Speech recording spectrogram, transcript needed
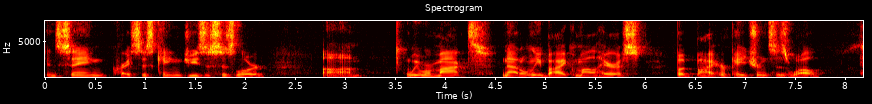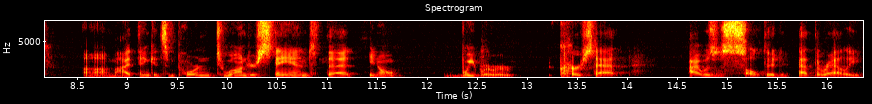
and saying Christ is King, Jesus is Lord. Um, we were mocked not only by Kamala Harris, but by her patrons as well. Um, I think it's important to understand that, you know, we were cursed at, I was assaulted at the rally,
